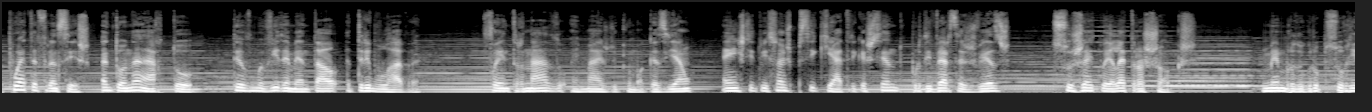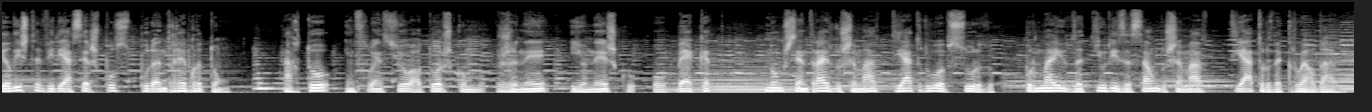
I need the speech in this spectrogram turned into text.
poeta francês Antonin Artaud teve uma vida mental atribulada. Foi internado em mais do que uma ocasião em instituições psiquiátricas, sendo por diversas vezes sujeito a eletrochoques. Membro do grupo surrealista, viria a ser expulso por André Breton. Artaud influenciou autores como Genet, Ionesco ou Beckett, nomes centrais do chamado teatro do absurdo, por meio da teorização do chamado teatro da crueldade.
